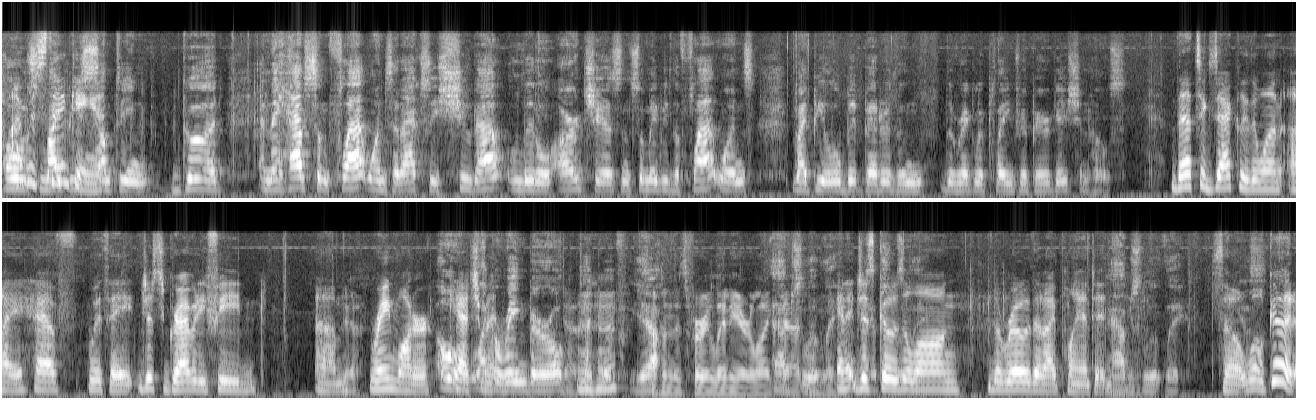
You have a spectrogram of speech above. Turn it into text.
hose might thinking be it. something good. And they have some flat ones that actually shoot out little arches, and so maybe the flat ones might be a little bit better than the regular plain drip irrigation hose. that's exactly the one I have with a just gravity feed um, Yeah. rainwater Oh, catchment. like a rain barrel type of, yeah, Something that's very linear like that. absolutely. and it just goes along the row that I planted. Absolutely. So, well, good.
